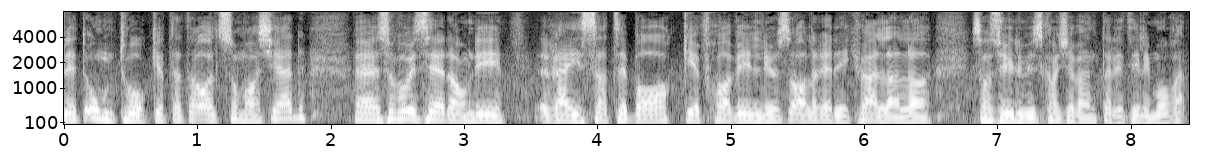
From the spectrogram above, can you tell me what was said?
litt omtåket etter alt som har skjedd. Så får vi se da om de reiser tilbake fra Vilnius allerede i kveld, eller sannsynligvis kanskje venter de til i morgen.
